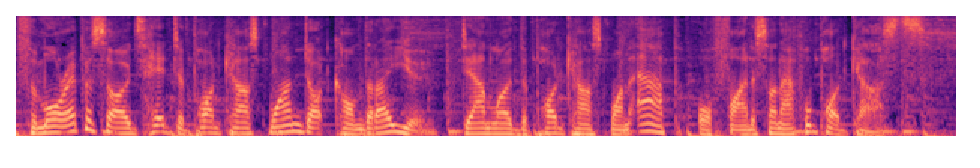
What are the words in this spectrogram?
For more episodes, head to podcast1.com.au, download the Podcast One app, or find us on Apple Podcasts.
